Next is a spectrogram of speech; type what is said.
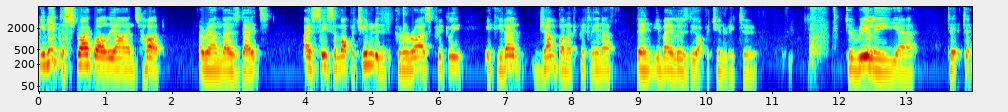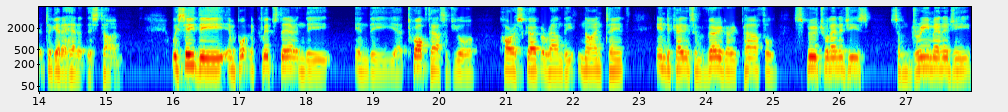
You need to strike while the iron's hot around those dates I see some opportunity that could arise quickly. If you don't jump on it quickly enough, then you may lose the opportunity to to really uh, to, to, to, get ahead at this time. We see the important eclipse there in the in the uh, 12th house of your horoscope around the 19th, indicating some very, very powerful spiritual energies, some dream energy,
